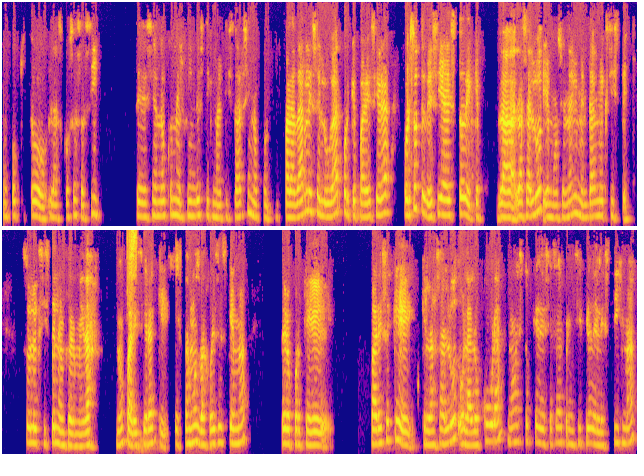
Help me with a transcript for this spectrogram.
un poquito las cosas así. Te decía, no con el fin de estigmatizar, sino para darles el lugar, porque pareciera por eso te decía esto de que la, salud emocional y mental no existe, solo existe la enfermedad, ¿no? Pareciera que estamos bajo ese esquema, pero porque parece que, que, la salud o la locura, ¿no? Esto que decías al principio del estigma,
